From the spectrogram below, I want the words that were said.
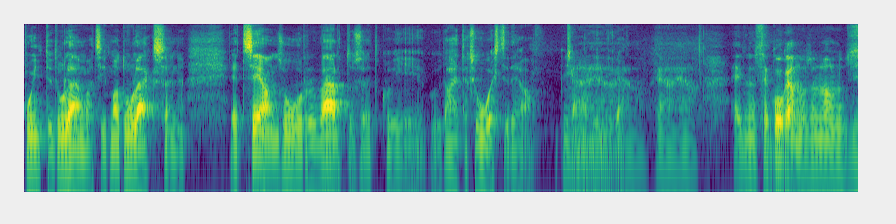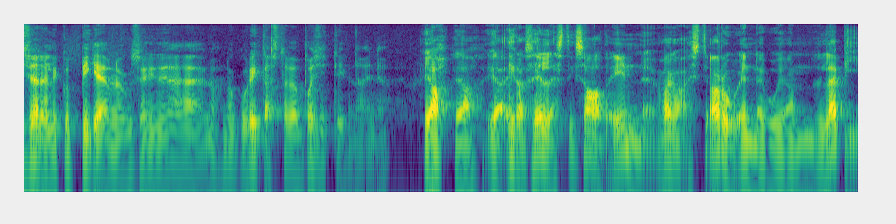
punti tulema, et siis ma tuleks, on ju. et see on suur väärtus, et kui, kui tahetakse uuesti teha sama tiimiga. ja, ja, ja, et noh, see kogemus on olnud siis järelikult pigem nagu selline noh, nagu rikastav ja positiivne on ju jah, ja, ja ega sellest ei saada enne väga hästi aru, enne kui on läbi.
